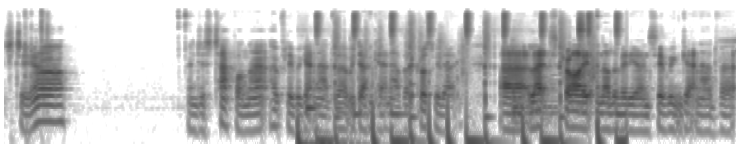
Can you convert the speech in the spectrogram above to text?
HDR and just tap on that. Hopefully we get an advert. We don't get an advert, of course we don't. Uh, let's try another video and see if we can get an advert.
